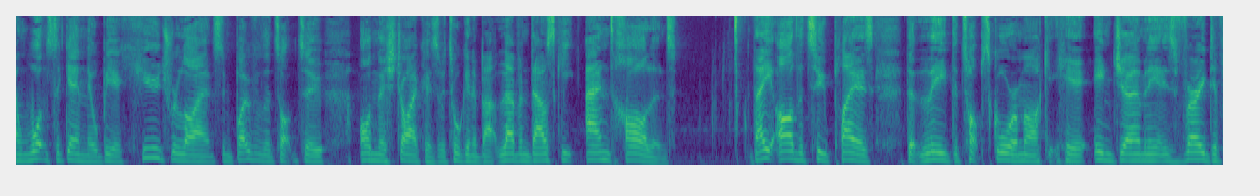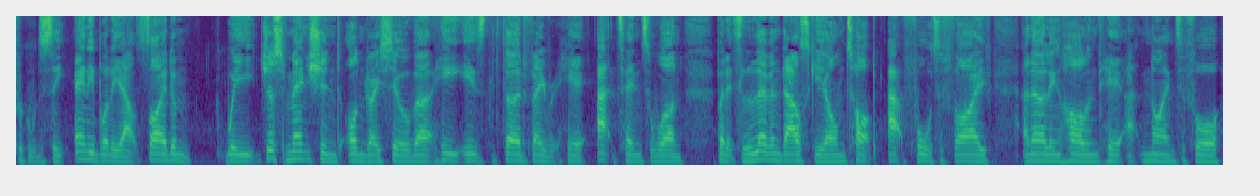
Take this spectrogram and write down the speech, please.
And once again, there'll be a huge reliance in both of the top two on their strikers. We're talking about Lewandowski and Haaland. They are the two players that lead the top scorer market here in Germany. It's very difficult to see anybody outside them. We just mentioned Andre Silva. He is the third favourite here at 10 to 1, but it's Lewandowski on top at 4 to 5 and Erling Haaland here at 9 to 4.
